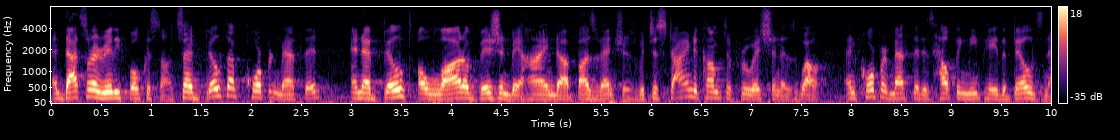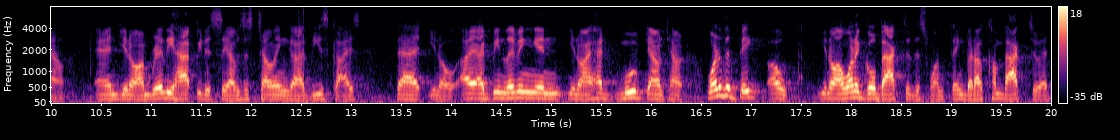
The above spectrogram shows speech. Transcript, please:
And that's what I really focused on. So I built up corporate method and I built a lot of vision behind uh, Buzz Ventures, which is starting to come to fruition as well. And corporate method is helping me pay the bills now. And you know, I'm really happy to say I was just telling uh, these guys that you know I, have been living in you know I had moved downtown. One of the big oh you know I want to go back to this one thing, but I'll come back to it.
